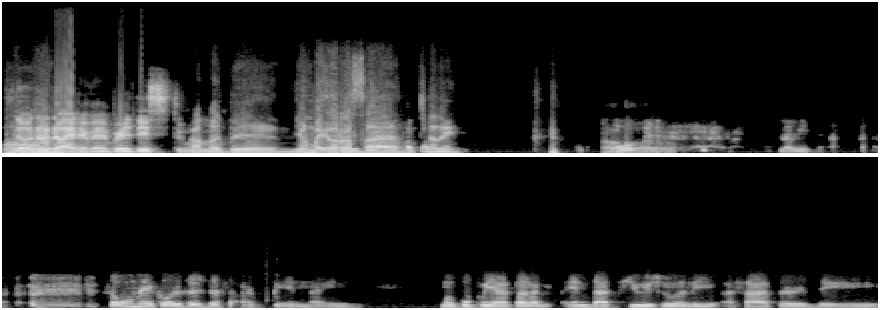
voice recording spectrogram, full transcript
No, no, no. I remember this too. Ako din. Yung may orasan. Diba? May- Oo. lang so kung may concert siya sa RPN 9, magpupuya talaga. And that's usually a Saturday,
